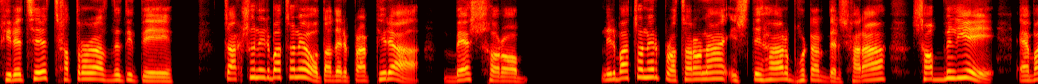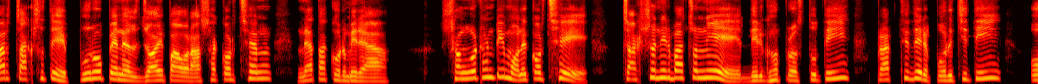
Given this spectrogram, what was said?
ফিরেছে ছাত্র রাজনীতিতে। চাকসু নির্বাচনেও তাদের প্রার্থীরা বেশ সরব। নির্বাচনের প্রচারণা, ইশতেহার, ভোটারদের সারা সব মিলিয়ে এবার চাকসুতে পুরো প্যানেল জয় পাওয়ার আশা করছেন নেতাকর্মীরা। সংগঠনটি মনে করছে, চাকসু নির্বাচন নিয়ে দীর্ঘ প্রস্তুতি, প্রার্থীদের পরিচিতি ও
